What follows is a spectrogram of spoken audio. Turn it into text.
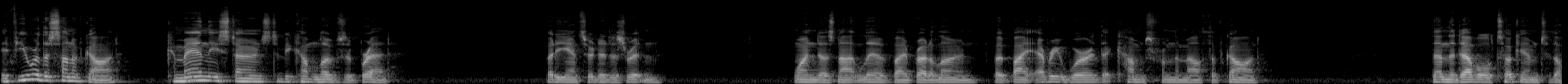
If you are the Son of God, command these stones to become loaves of bread. But he answered, It is written, One does not live by bread alone, but by every word that comes from the mouth of God. Then the devil took him to the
